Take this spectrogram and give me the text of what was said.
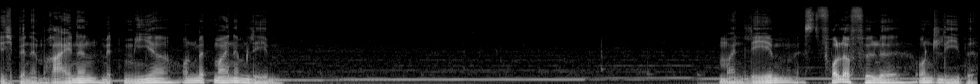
Ich bin im Reinen mit mir und mit meinem Leben. Mein Leben ist voller Fülle und Liebe.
